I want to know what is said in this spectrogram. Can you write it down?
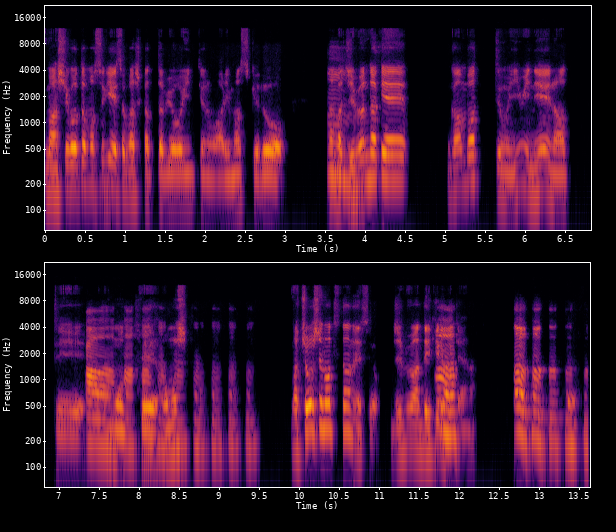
まあ仕事もすげえ忙しかった病院っていうのもありますけど、なんか自分だけ頑張っても意味ねえなってああ、思って、はははおもし、ははははまあ調子乗ってたんですよ。自分はできるみたいな。うん、うん、うん、うん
